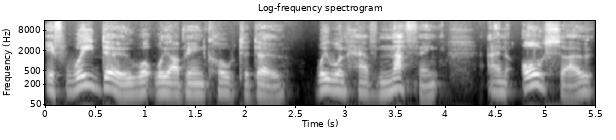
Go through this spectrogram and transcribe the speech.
if we do what we are being called to do, we will have nothing and also,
